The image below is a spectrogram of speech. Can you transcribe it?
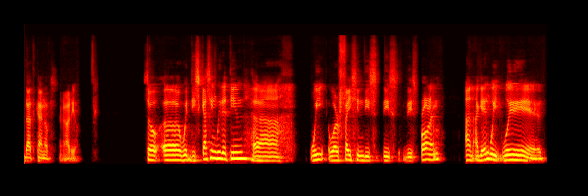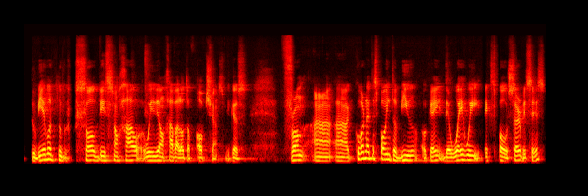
that kind of scenario. So, uh, with discussing with the team, uh, we were facing this this this problem, and again, we we to be able to solve this somehow, we don't have a lot of options because from a, a, Kubernetes point of view, okay, the way we expose services,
